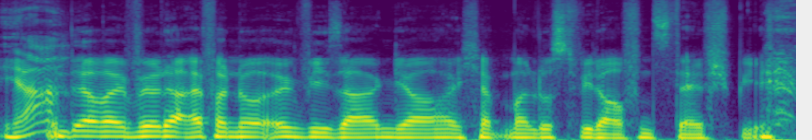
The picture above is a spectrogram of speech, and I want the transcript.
ja, Und dabei will er einfach nur irgendwie sagen, ja, ich habe mal Lust wieder auf ein Stealth-Spiel.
